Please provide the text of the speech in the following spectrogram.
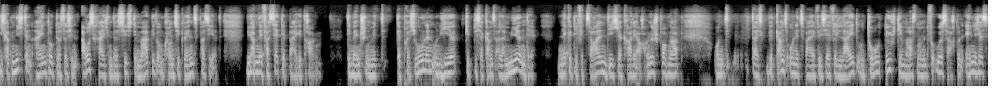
ich habe nicht den Eindruck, dass das in ausreichender Systematik und Konsequenz passiert. Wir haben eine Facette beigetragen. Die Menschen mit Depressionen und hier gibt es ja ganz alarmierende negative Zahlen, die ich ja gerade auch angesprochen habe. Und da wird ganz ohne Zweifel sehr viel Leid und Tod durch die Maßnahmen verursacht. Und ähnliches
